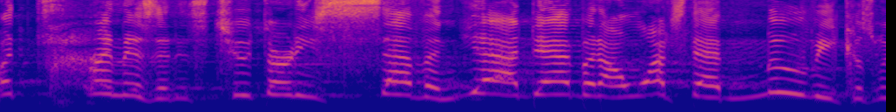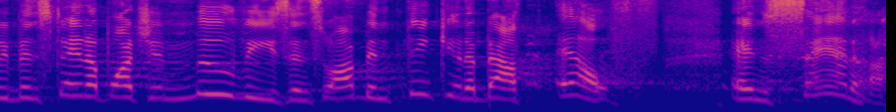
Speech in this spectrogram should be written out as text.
what time is it? It's 2:37. Yeah, dad, but I watched that movie cuz we've been staying up watching movies and so I've been thinking about Elf and Santa,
